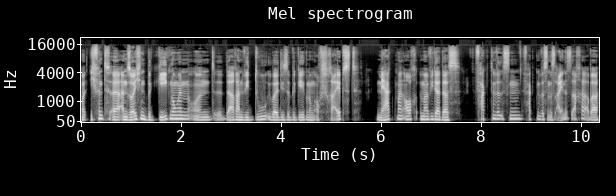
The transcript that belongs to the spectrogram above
Und ich finde, äh, an solchen Begegnungen und äh, daran, wie du über diese Begegnungen auch schreibst, merkt man auch immer wieder, dass Faktenwissen, Faktenwissen ist eine Sache, aber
